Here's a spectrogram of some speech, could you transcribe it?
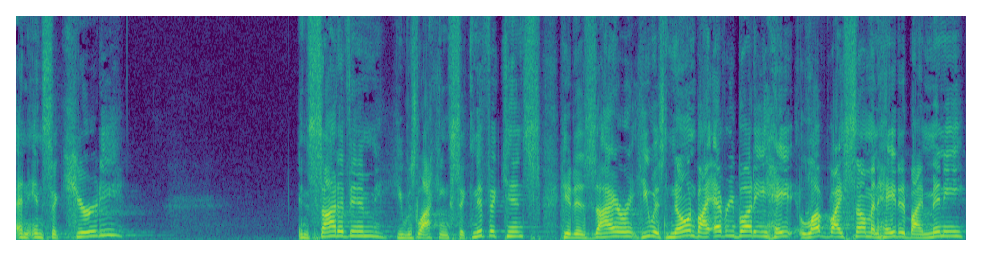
an insecurity inside of him. He was lacking significance. He had desire. He was known by everybody, hate, loved by some, and hated by many,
